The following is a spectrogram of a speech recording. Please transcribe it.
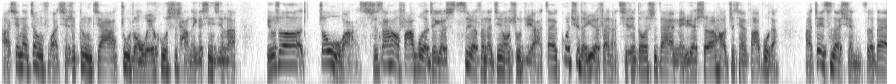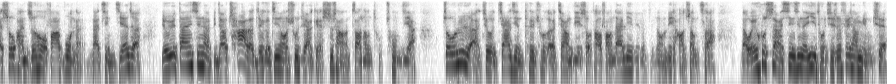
啊，现在政府啊，其实更加注重维护市场的一个信心了。比如说周五啊，十三号发布的这个四月份的金融数据啊，在过去的月份呢，其实都是在每月十二号之前发布的啊。这次的选择在收盘之后发布呢，那紧接着由于担心呢比较差的这个金融数据啊，给市场造成冲冲击啊，周日啊就加紧推出了降低首套房贷利率的这种利好政策啊。那维护市场信心的意图其实非常明确。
